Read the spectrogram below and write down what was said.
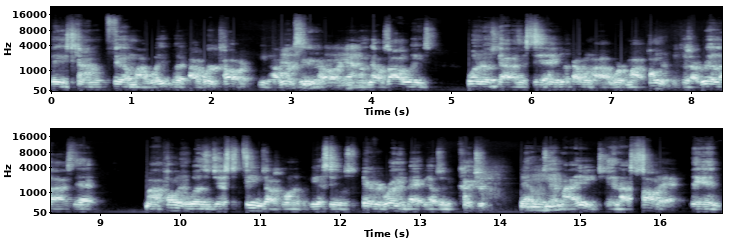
things kind of fell my way, but I worked hard. You know, I worked Absolutely, very hard. yeah. You know, and I was always one of those guys that said, "Hey, look, I want to outwork my opponent," because I realized that my opponent wasn't just the teams I was going up against; it was every running back that was in the country that was Mhm. at my age, and I saw that. And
